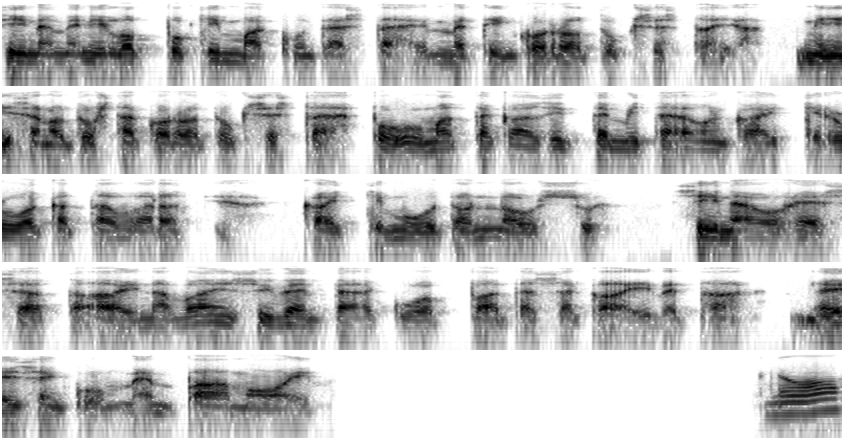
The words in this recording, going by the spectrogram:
siinä meni loppukin makuun tästä hemmetin korotuksesta ja niin sanotusta korotuksesta, puhumattakaan sitten mitä on kaikki ruokatavarat ja kaikki muut on noussut siinä ohessa, että aina vain syvempää kuoppaa tässä kaivetaan. Ei sen kummempaa, moi. No,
